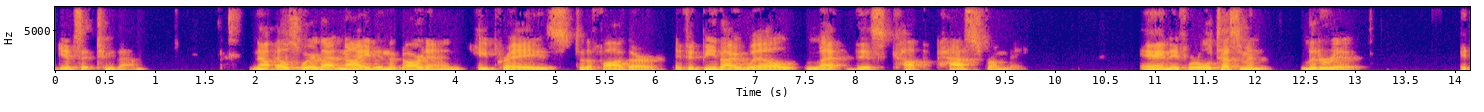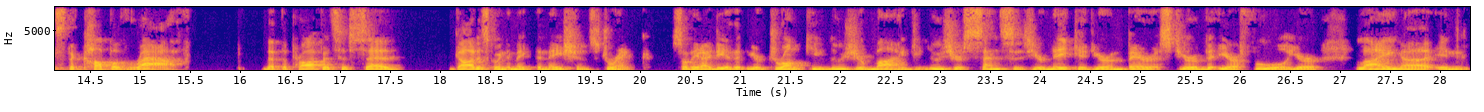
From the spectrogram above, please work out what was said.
gives it to them. Now, elsewhere that night in the garden, he prays to the Father, if it be thy will, let this cup pass from me. And if we're Old Testament literate, it's the cup of wrath that the prophets have said God is going to make the nations drink. So the idea that you're drunk, you lose your mind, you lose your senses, you're naked, you're embarrassed, you're a, you're a fool, you're lying uh, in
